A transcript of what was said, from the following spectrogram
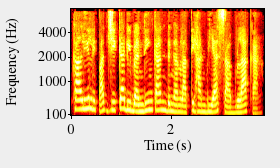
kali lipat jika dibandingkan dengan latihan biasa belaka.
